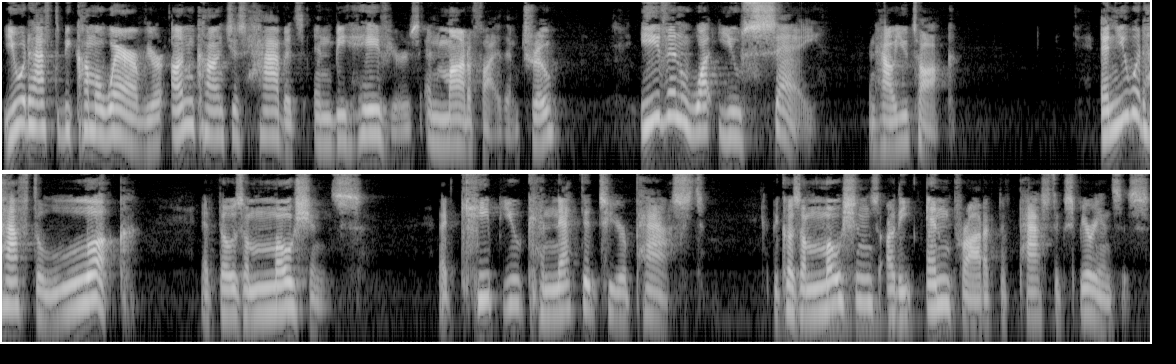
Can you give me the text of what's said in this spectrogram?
You would have to become aware of your unconscious habits and behaviors and modify them. True? Even what you say and how you talk. And you would have to look at those emotions that keep you connected to your past because emotions are the end product of past experiences.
